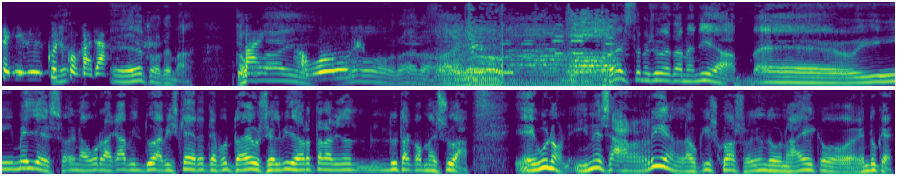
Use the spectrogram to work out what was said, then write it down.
segidu ikusko gara. Eh, eto tema. Hau Bai, bai, agur. agur, rara, bai. Beste mesu eta mendia, e, imelez, oen agurraka bildua bizkaerrete.eu, zelbide horretara bildutako mesua. Egunon, Inez Arrien laukizkoa zoion duguna aiko genduke,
